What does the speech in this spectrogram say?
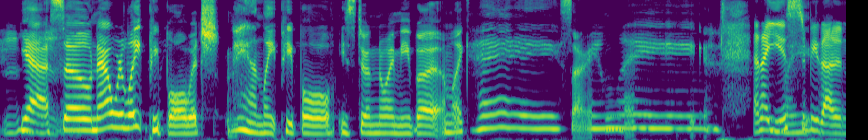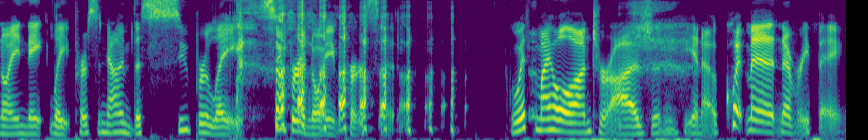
Yeah, Mhm. so now we're late people, which man, late people used to annoy me, but I'm like, hey, sorry I'm late. and i used to be that annoying late, late person now i'm the super late super annoying person with my whole entourage and you know equipment and everything.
